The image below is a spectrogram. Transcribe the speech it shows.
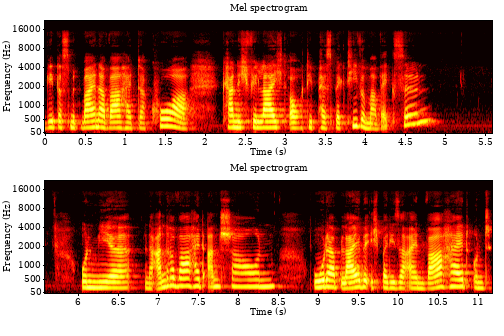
geht das mit meiner Wahrheit d'accord? Kann ich vielleicht auch die Perspektive mal wechseln und mir eine andere Wahrheit anschauen oder bleibe ich bei dieser einen Wahrheit und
